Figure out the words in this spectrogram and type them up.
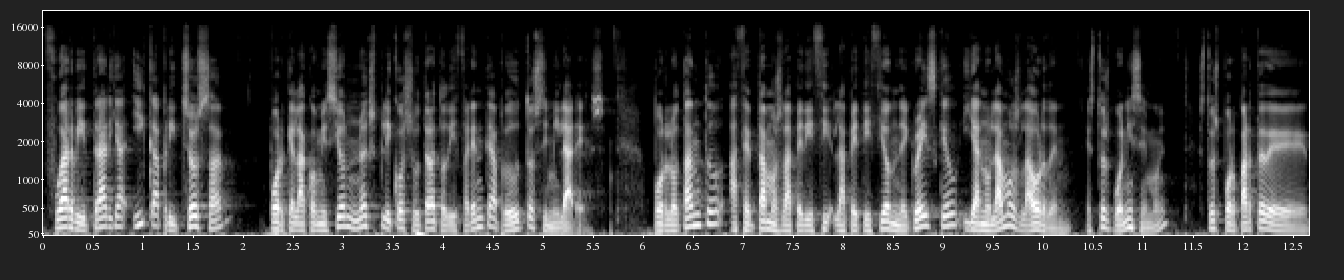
fue arbitraria y caprichosa porque la comisión no explicó su trato diferente a productos similares. Por lo tanto, aceptamos la, la petición de Grayscale y anulamos la orden. Esto es buenísimo, ¿eh? Esto es por parte de,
